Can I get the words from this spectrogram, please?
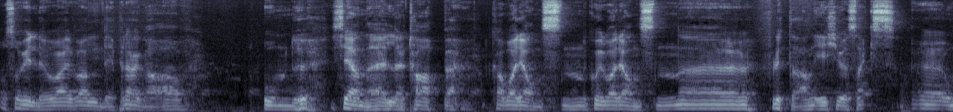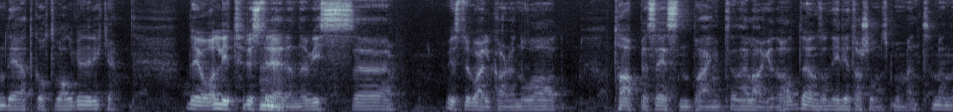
Og så vil det jo være veldig prega av om du tjener eller taper. Hva variansen, hvor variansen uh, flytter den i 26. Uh, om det er et godt valg eller ikke. Det er jo litt frustrerende mm. hvis hvis du wildcarder nå og taper 16 poeng til det laget du hadde. Det er en sånn irritasjonsmoment. Men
